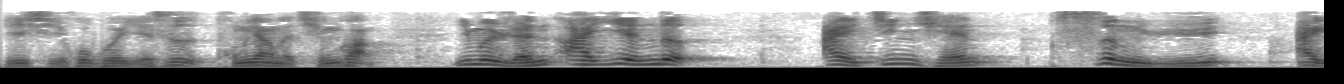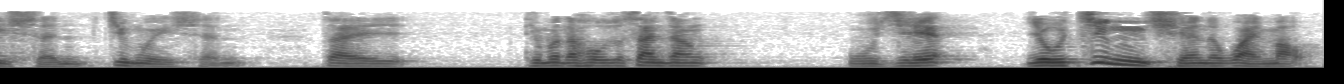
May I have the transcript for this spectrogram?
也许会不会也是同样的情况？因为人爱厌乐、爱金钱胜于爱神、敬畏神。在提摩太后书三章五节，有敬钱的外貌，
